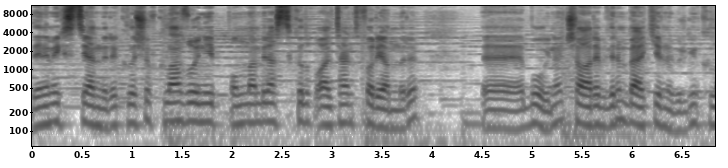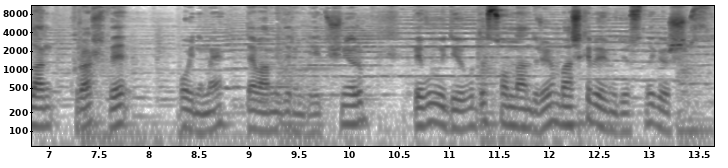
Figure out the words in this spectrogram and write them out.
denemek isteyenleri, Clash of Clans oynayıp ondan biraz sıkılıp alternatif arayanları e, bu oyuna çağırabilirim. Belki yarın öbür gün klan kurar ve oynamaya devam ederim diye düşünüyorum. Ve bu videoyu burada sonlandırıyorum. Başka bir videosunda görüşürüz.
